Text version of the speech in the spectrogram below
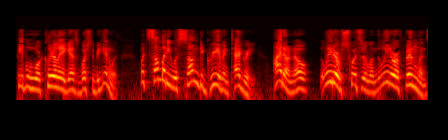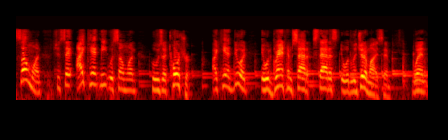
people who were clearly against Bush to begin with, but somebody with some degree of integrity. I don't know, the leader of Switzerland, the leader of Finland, someone should say, I can't meet with someone who's a torturer. I can't do it. It would grant him status, it would legitimize him when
